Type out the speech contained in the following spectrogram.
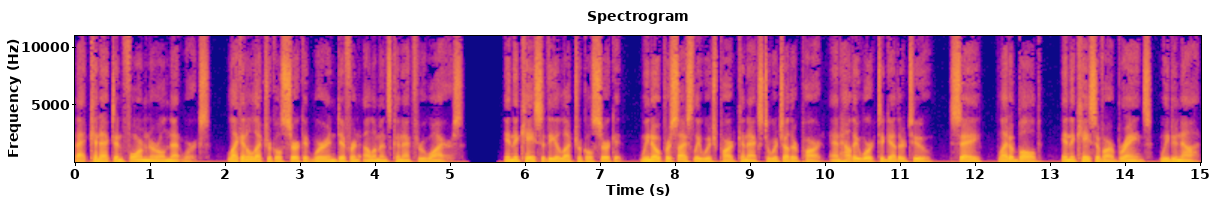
that connect and form neural networks, like an electrical circuit wherein different elements connect through wires. In the case of the electrical circuit, we know precisely which part connects to which other part and how they work together to, say, light a bulb. In the case of our brains, we do not.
